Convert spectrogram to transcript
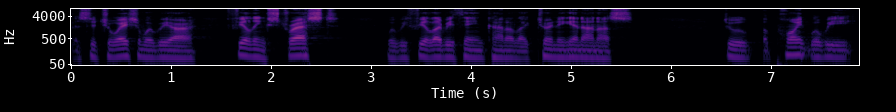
a situation where we are feeling stressed, where we feel everything kind of like turning in on us, to a point where we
